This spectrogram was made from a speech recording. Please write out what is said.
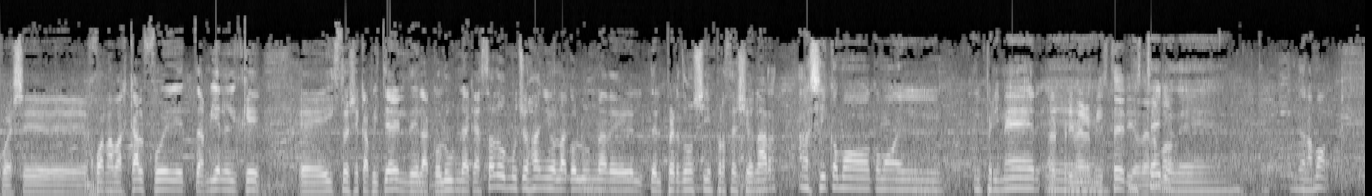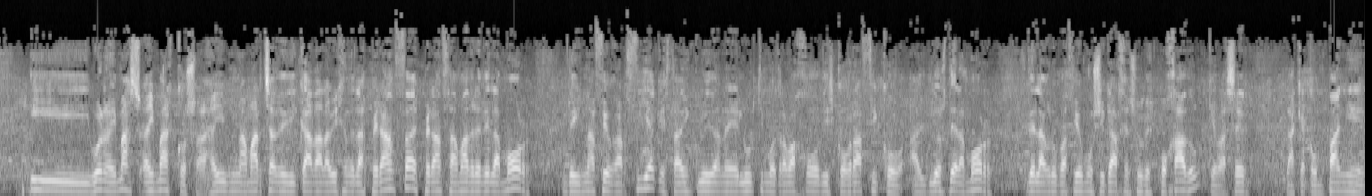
pues eh, Juan Abascal fue también el que eh, hizo ese capitel de la columna, que ha estado muchos años la columna del, perdón sin procesionar. Así como, como el, primer, el primer eh, misterio, del amor. Y bueno, hay más, hay más cosas. Hay una marcha dedicada a la Virgen de la Esperanza, Esperanza Madre del Amor, de Ignacio García, que está incluida en el último trabajo discográfico Al Dios del Amor de la agrupación musical Jesús Despojado, que va a ser la que acompañe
